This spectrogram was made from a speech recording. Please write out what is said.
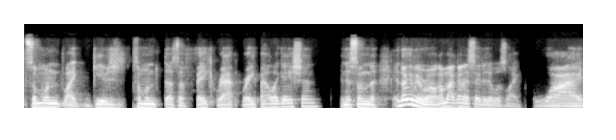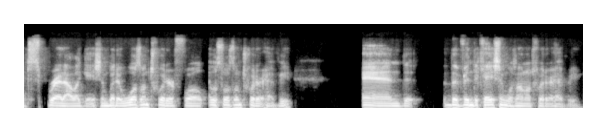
someone like gives someone does a fake rap rape allegation and it's on the and don't get me wrong i'm not going to say that it was like widespread allegation but it was on twitter full it was, was on twitter heavy and the vindication was on on twitter heavy.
